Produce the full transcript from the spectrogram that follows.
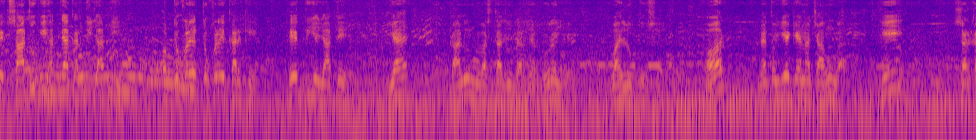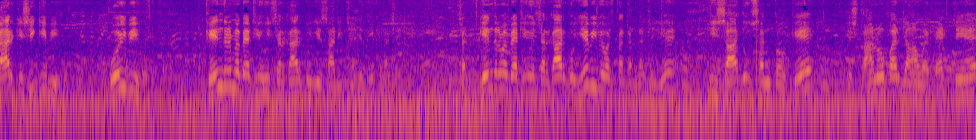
एक साधु की हत्या कर दी जाती है और टुकड़े टुकड़े करके फेंक दिए जाते हैं। यह कानून व्यवस्था जो दर्जा हो रही है, वह लोग दोषी और मैं तो ये कहना चाहूँगा कि सरकार किसी की भी हो, कोई भी हो, केंद्र में बैठी हुई सरकार को ये सारी चीज़ें देखना चाहिए। केंद्र में बैठी हुई सरकार को ये भी व्यवस्था करना चाहिए कि साधु संतों के स्थानों पर जहाँ वह बैठते हैं,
